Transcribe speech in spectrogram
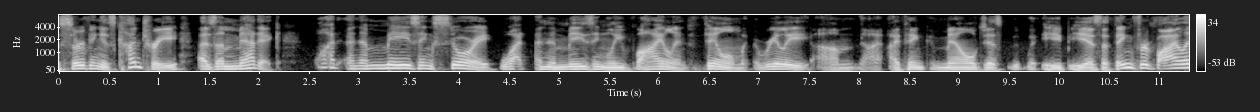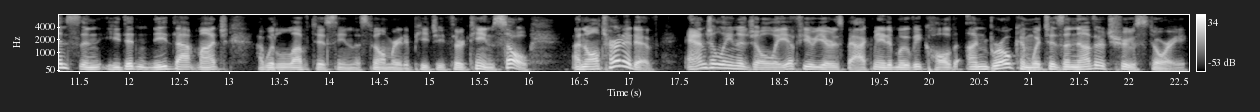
serving his country as a medic what an amazing story. What an amazingly violent film. Really, um, I, I, think Mel just, he, he has a thing for violence and he didn't need that much. I would love to have seen this film rated PG 13. So, an alternative Angelina Jolie, a few years back, made a movie called Unbroken, which is another true story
